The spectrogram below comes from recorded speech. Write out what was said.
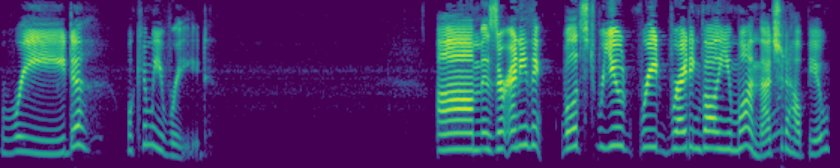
read. What can we read? Um, is there anything? Well, let's read, read Writing Volume 1. That should help you.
